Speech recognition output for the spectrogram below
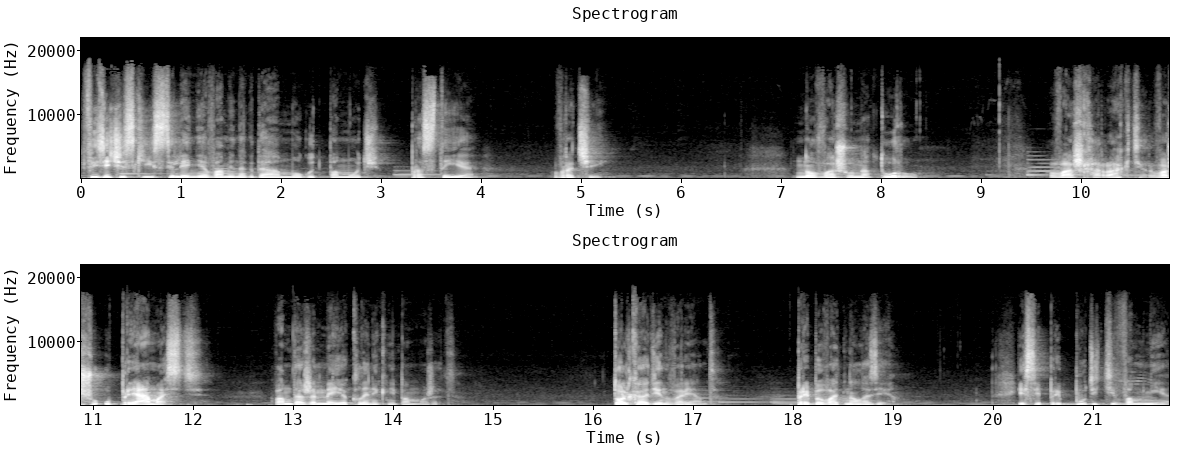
Физические исцеления вам иногда могут помочь простые врачи. Но вашу натуру, ваш характер, вашу упрямость вам даже Mayo Clinic не поможет. Только один вариант – пребывать на лозе. Если прибудете во мне,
